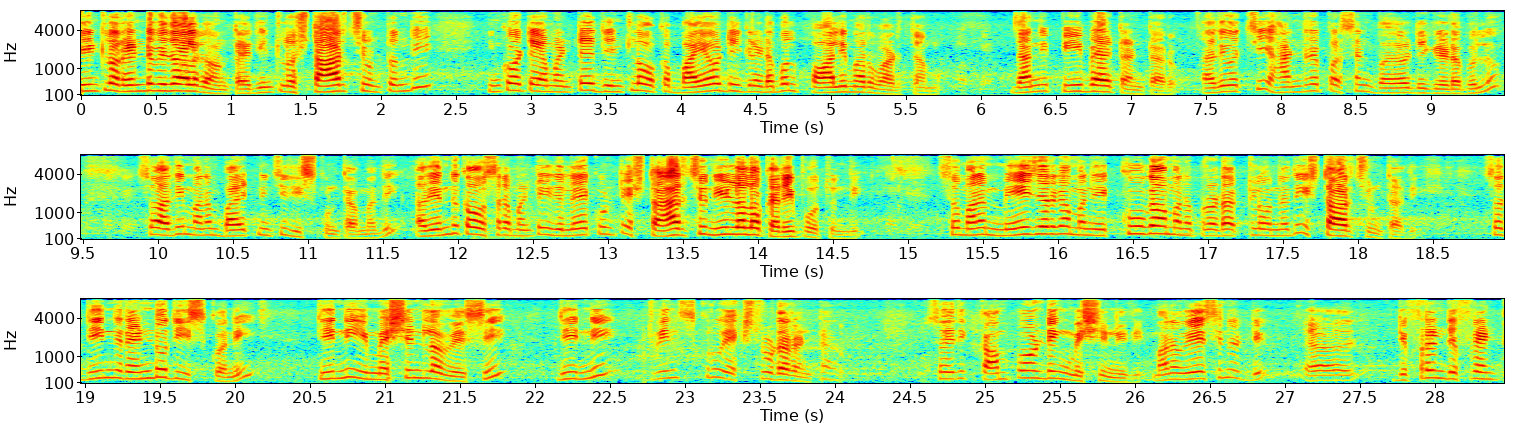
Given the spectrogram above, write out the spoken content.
దీంట్లో రెండు విధాలుగా ఉంటాయి. దీంట్లో స్టార్చ్ ఉంటుంది. ఇంకోటి ఏమంటే దీంట్లో ఒక బయోడిగ్రేడబుల్ పాలిమర్ వాడతాము. దాన్ని పీబ్యాట్ అంటారు. అది వచ్చి హండ్రెడ్ పర్సెంట్ బయోడిగ్రేడబుల్ సో అది మనం బయట నుంచి తీసుకుంటాం అది. అది ఎందుకు అవసరం అంటే ఇది లేకుంటే స్టార్చ్ నీళ్ళలో కరిగిపోతుంది. సో మనం మేజర్గా మన ఎక్కువగా మన ప్రోడక్ట్లో ఉన్నది స్టార్చ్ ఉంటుంది. సో దీన్ని రెండు తీసుకొని దీన్ని ఈ మెషిన్లో వేసి దీన్ని ట్విన్ స్క్రూ ఎక్స్ట్రూడర్ అంటారు. సో ఇది కాంపౌండింగ్ మెషిన్ ఇది. మనం వేసిన డిఫరెంట్ డిఫరెంట్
